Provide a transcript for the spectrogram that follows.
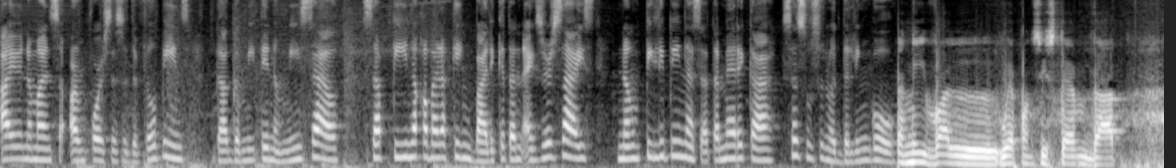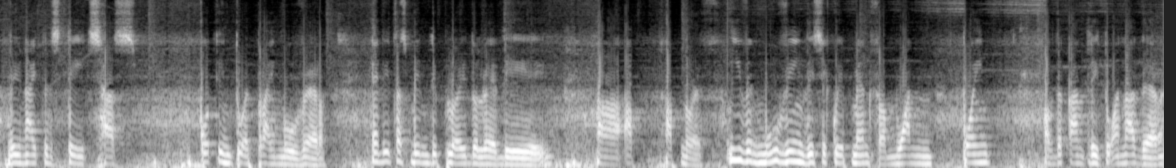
Ayon naman sa Armed Forces of the Philippines, gagamitin ng missile sa pinakamalaking balikatan exercise ng Pilipinas at Amerika sa susunod na linggo. a naval weapon system that the United States has put into a prime mover and it has been deployed already uh, up up north even moving this equipment from one point of the country to another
